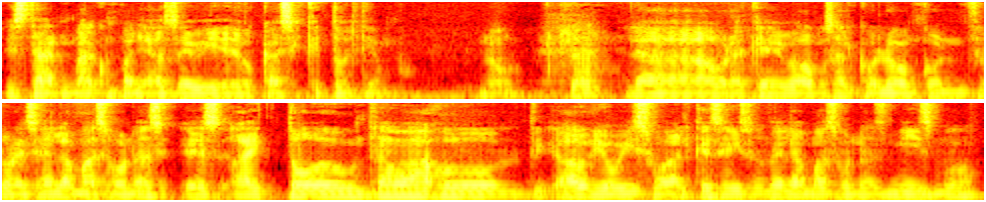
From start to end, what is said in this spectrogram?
están acompañadas de video casi que todo el tiempo, ¿no? Claro. La hora que vamos al Colón con Florencia del Amazonas, es, hay todo un trabajo di- audiovisual que se hizo en el Amazonas mismo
